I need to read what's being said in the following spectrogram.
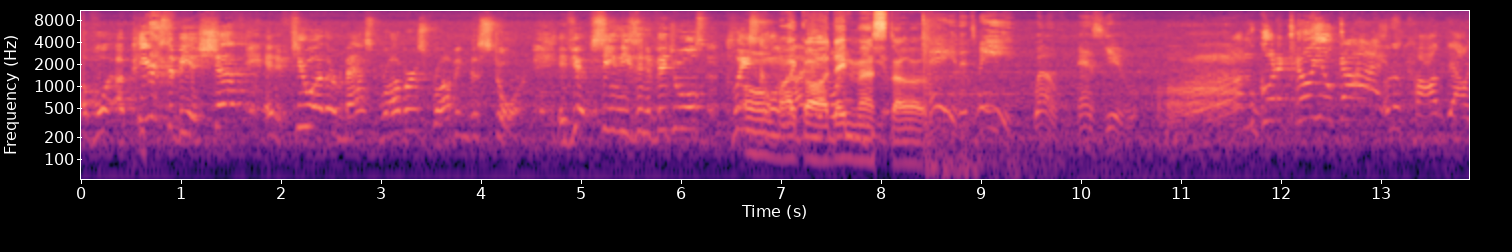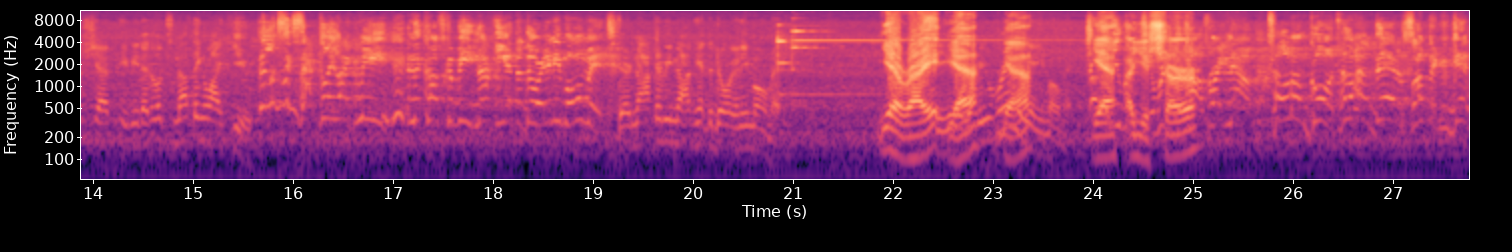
Of what appears to be a chef and a few other masked robbers robbing the store. If you have seen these individuals, please Oh call my god, they messed up. Hey, that's me. Well, as you. I'm gonna kill you guys. Look, calm down, Chef Pee Pee. That looks nothing like you. That looks exactly like me, and the cops could be knocking at the door any moment. They're not going to be knocking at the door any moment. Yeah, right? See, Yeah, they'll be ringing any yeah. moment. Yeah, You are you get rid of the sure? Right now, tell them I'm gone. Tell them I'm dead or something. Get,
